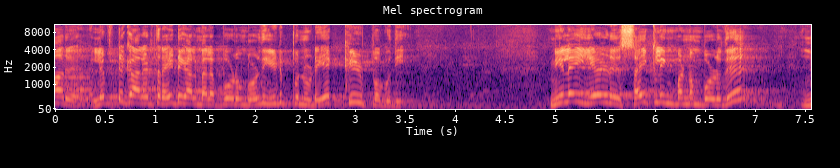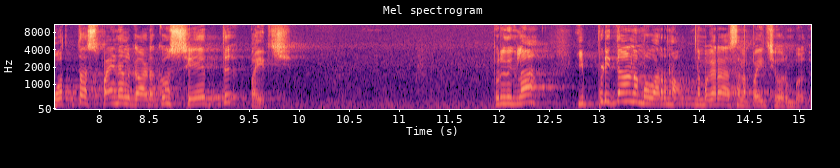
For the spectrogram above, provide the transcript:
ஆறு லெஃப்ட் கால் எடுத்து ரைட்டு கால் மேலே போடும்பொழுது இடுப்பினுடைய கீழ்ப்பகுதி. நிலை ஏழு சைக்கிளிங் பண்ணும் பொழுது மொத்த ஸ்பைனல் கார்டுக்கும் சேர்த்து பயிற்சி. புரியுதுங்களா? இப்படி தான் நம்ம வரணும். இந்த மகராசன பயிற்சி வரும்போது.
